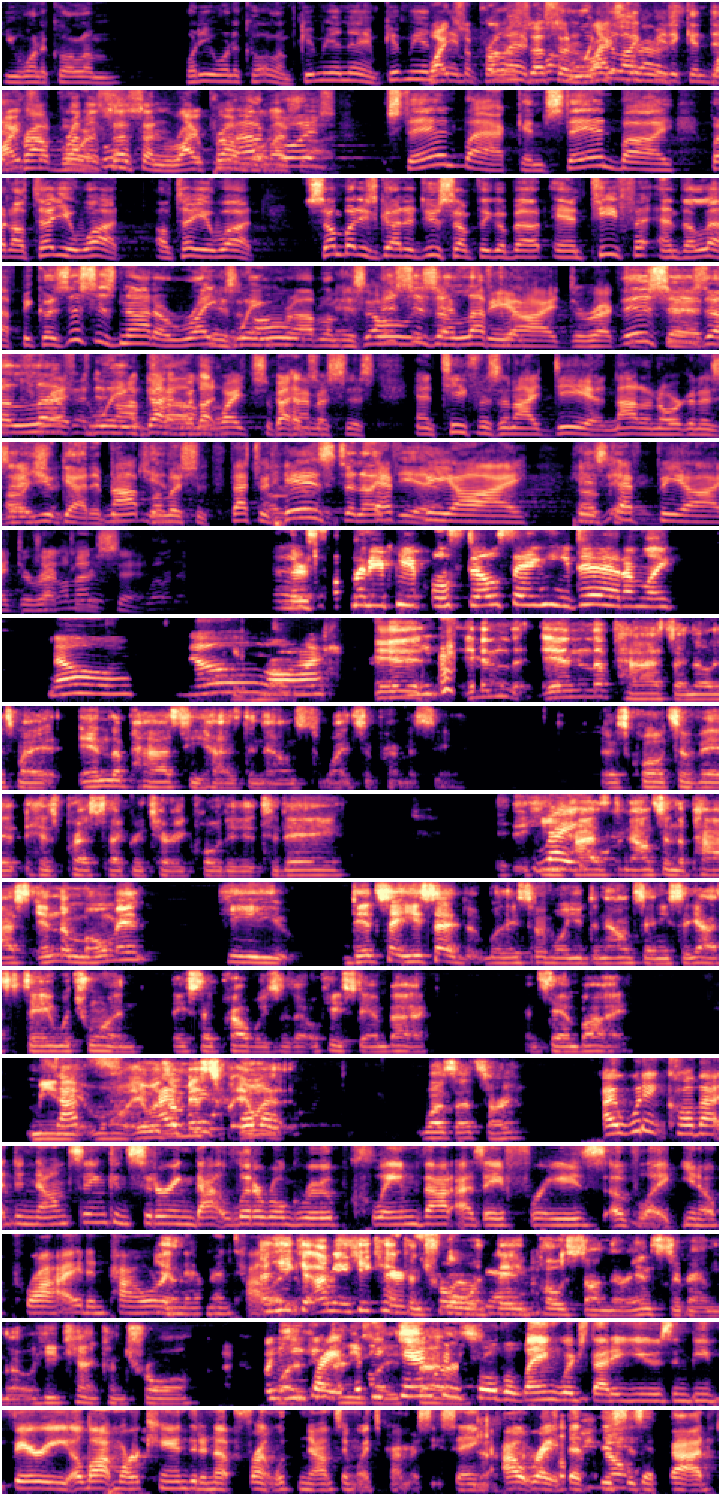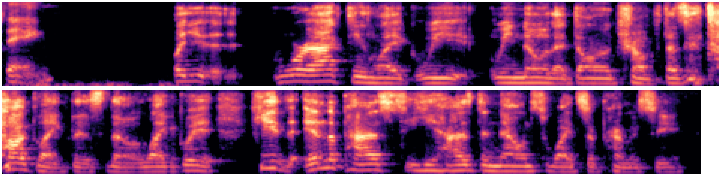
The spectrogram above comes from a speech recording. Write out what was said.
Do you want to call him? What do you want to call him? Give me a name. Give me a White name. Go ahead. supremacists Who and would right you like me to condemn? White Proud Boys. and right Proud. Boys, stand back and stand by. But I'll tell you what. I'll tell you what. Somebody's got to do something about Antifa and the left because this is not a right wing problem. His this own is a left wing. FBI director This said is a left wing of Go ahead, problem. white supremacist. ahead, sir. supremacists. Antifa's an idea, not an organization. Oh, you gotta be Not kidding. militia. That's what Oh, really? his It's an idea. FBI, his Okay. FBI director Gentlemen? said. And there's so many people still saying he did. I'm like, no. No. In in in the past, I know this might. In the past, he has denounced white supremacy. There's quotes of it. His press secretary quoted it today. He Right. has denounced in the past. In the moment, he did say. He said, "Well, they said, well, you denounce it." And he said, "Yeah, say which one." They said, "Probably." He said, "Okay, stand back, and stand by." Meaning, That's- well, it was I a mis. It was, was that sorry? I wouldn't call that denouncing, considering that literal group claimed that as a phrase of like, you know, pride and power in Yeah. their And mentality. he can. I mean, he can't Their control what they post on their Instagram, though. He can't control. But he can right, but he can says. control the language that he used and be very a lot more candid and upfront with denouncing white supremacy, saying Yeah. outright But that this know- is a bad thing. But you, we're acting like we we know that Donald Trump doesn't talk like this, though. Like we, he in the past he has denounced white supremacy,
